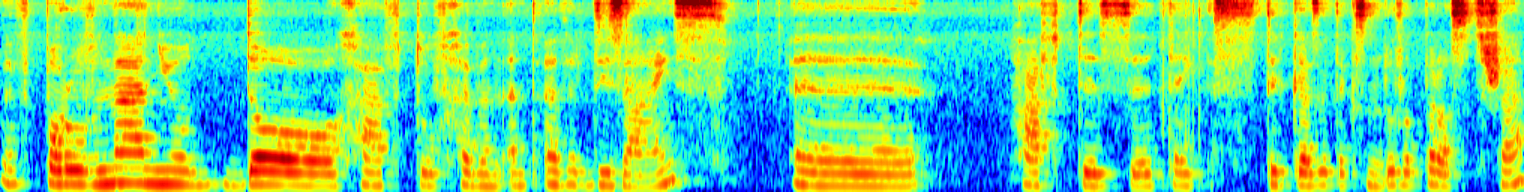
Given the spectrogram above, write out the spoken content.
W porównaniu do haftów Heaven and Other Designs, yy, hafty z, tej, z tych gazetek są dużo prostsze.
